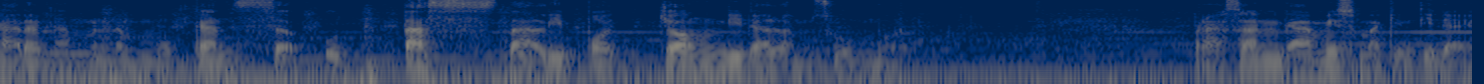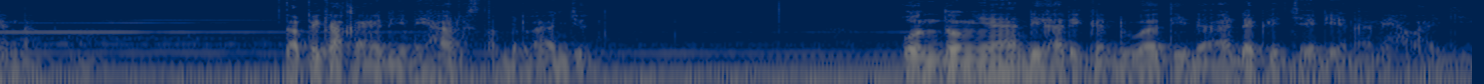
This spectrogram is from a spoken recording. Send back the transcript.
Karena menemukan seutas tali pocong di dalam sumur. Perasaan kami semakin tidak enak. Tapi KKN ini harus tak berlanjut. Untungnya di hari kedua tidak ada kejadian aneh lagi.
